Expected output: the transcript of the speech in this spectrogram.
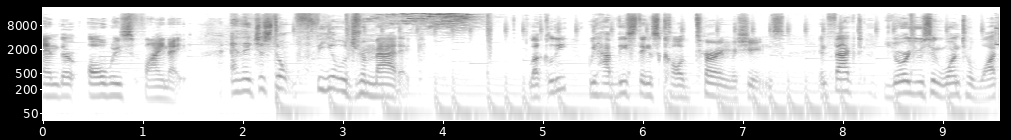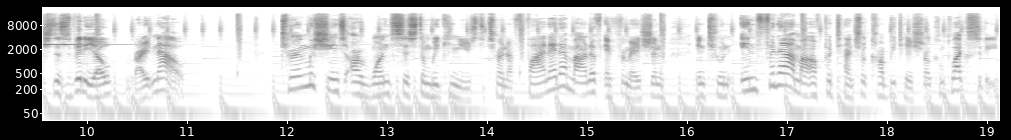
And they're always finite. And they just don't feel dramatic. Luckily, we have these things called Turing machines. In fact, you're using one to watch this video right now. Turing machines are one system we can use to turn a finite amount of information into an infinite amount of potential computational complexity.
